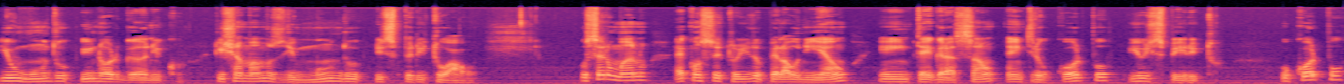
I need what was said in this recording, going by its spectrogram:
e o mundo inorgânico, que chamamos de mundo espiritual. O ser humano é constituído pela união e integração entre o corpo e o espírito. O corpo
